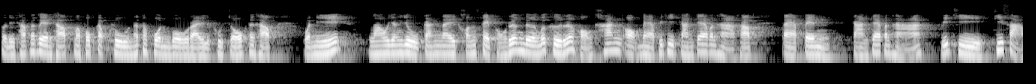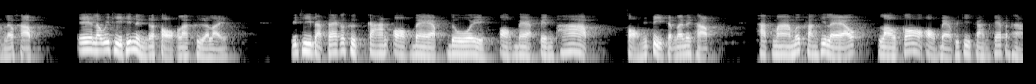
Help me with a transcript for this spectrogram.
สวัสดีครับนักเรียนครับมาพบกับครูนัทพลโบไรหรือครูโจ๊กนะครับ วันนี้เรายังอยู่กันในคอนเซปต์ของเรื่องเดิมก็คือเรื่องของขั้นออกแบบวิธีการแก้ปัญหาครับ แต่เป็นการแก้ปัญหาวิธีที่ 3 แล้วครับ เอแล้ววิธีที่ 1 กับ2ล่ะคืออะไร วิธีแบบแรกก็คือการออกแบบโดยออกแบบเป็นภาพ 2 มิติจำได้ไหมครับ ถัดมาเมื่อครั้งที่แล้ว เราก็ออกแบบวิธีการแก้ปัญหา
